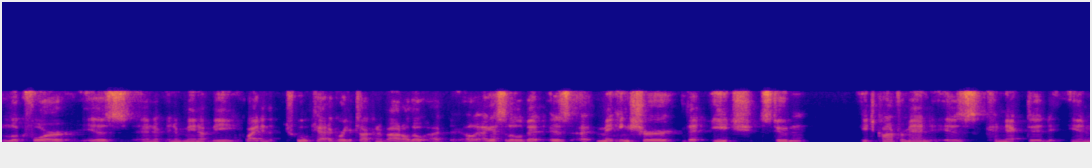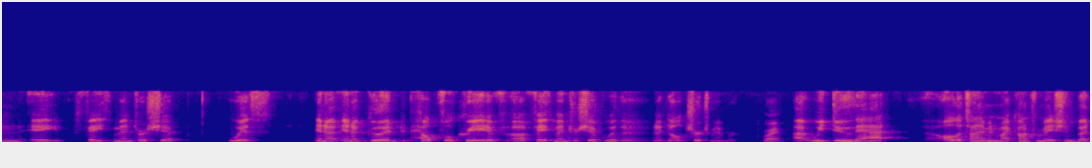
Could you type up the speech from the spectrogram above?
look for is, and it, and it may not be quite in the tool category you're talking about, although I, I guess a little bit, is uh, making sure that each student, each confirmand is connected in a faith mentorship with, in a, in a good, helpful, creative uh, faith mentorship with an adult church member. Right. Uh, we do that all the time in my confirmation, but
